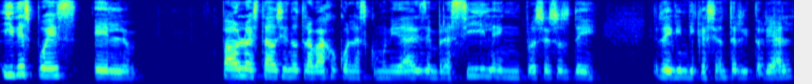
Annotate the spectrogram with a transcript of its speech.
y después el Pablo ha estado haciendo trabajo con las comunidades en Brasil en procesos de reivindicación territorial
